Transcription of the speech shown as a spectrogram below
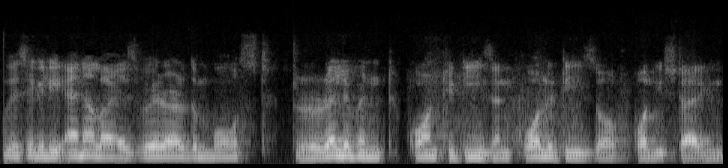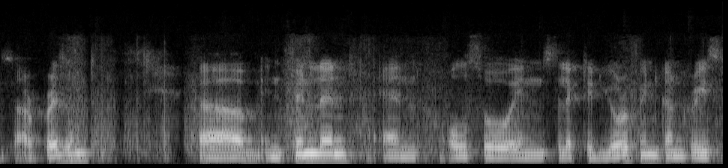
basically analyze where are the most relevant quantities and qualities of polystyrenes are present um, in Finland and also in selected European countries.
